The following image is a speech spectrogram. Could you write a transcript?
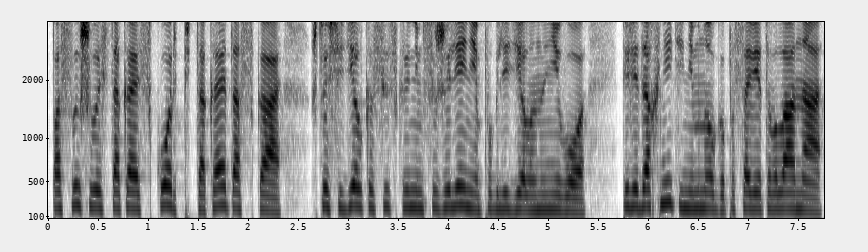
послышалась такая скорбь, такая тоска, что сиделка с искренним сожалением поглядела на него. «Передохните немного», — посоветовала она.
